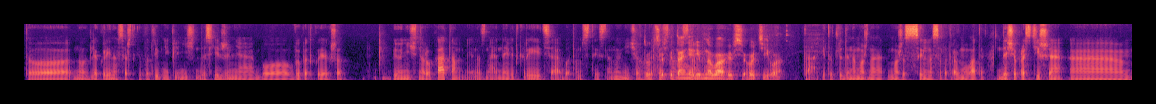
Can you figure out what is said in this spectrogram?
то ну, для коліна все ж таки потрібні клінічні дослідження, бо в випадку, якщо біонічна рука там, я не знаю, не відкриється або там стисне, ну нічого. Тут це питання рівноваги всього тіла. Так, і тут людина можна, може сильно себе травмувати. Дещо простіше, е,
